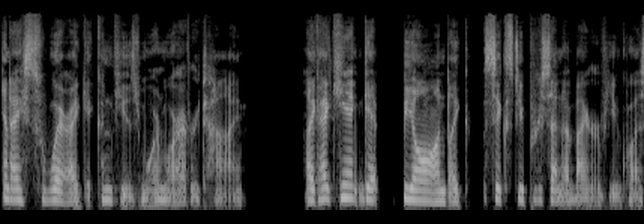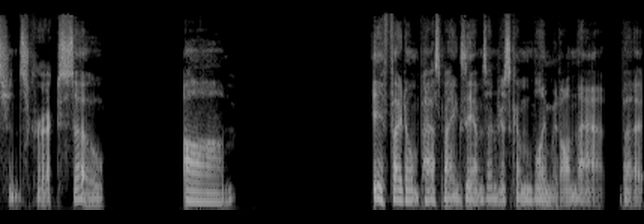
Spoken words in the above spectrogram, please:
And I swear I get confused more and more every time. Like I can't get beyond like 60% of my review questions correct. So, um, if I don't pass my exams, I'm just going to blame it on that. But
